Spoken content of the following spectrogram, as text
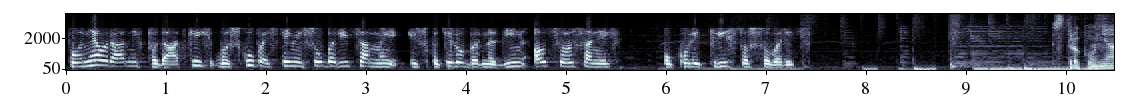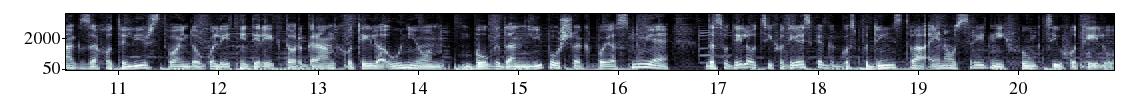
Po neuradnih podatkih bo skupaj s temi sobaricami iz hotelu Bernardin outsourcanih okoli 300 sobaric. Strokovnjak za hotelirstvo in dolgoletni direktor Grand Hotela Union Bogdan Lipovšek pojasnjuje, da so delavci hotelskega gospodinstva ena od srednjih funkcij v hotelu.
